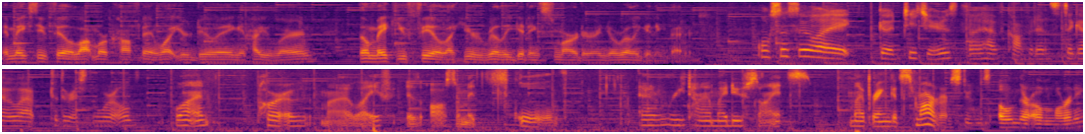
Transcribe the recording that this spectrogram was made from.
It makes you feel a lot more confident in what you're doing and how you learn. They'll make you feel like you're really getting smarter and you're really getting better. Well, since they're like good teachers, I have confidence to go out to the rest of the world. One, part of my life is awesome. It's school. Every time I do science, my brain gets smarter. Students own their own learning,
